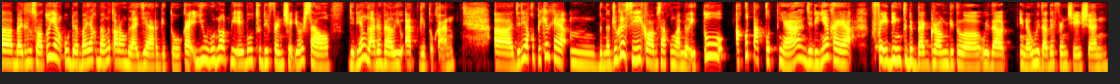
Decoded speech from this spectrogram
uh, belajar sesuatu yang udah banyak banget orang belajar gitu. Kayak you would not be able to differentiate yourself. Jadinya nggak ada value add gitu kan. Uh, jadi aku pikir kayak hmm, bener juga sih kalau misalnya aku ngambil itu, aku takutnya jadinya kayak fading to the background gitu loh, without you know without differentiation.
